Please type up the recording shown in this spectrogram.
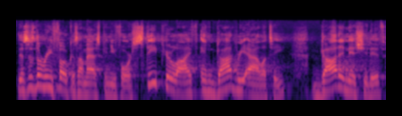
this is the refocus I'm asking you for. Steep your life in God reality, God initiative,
